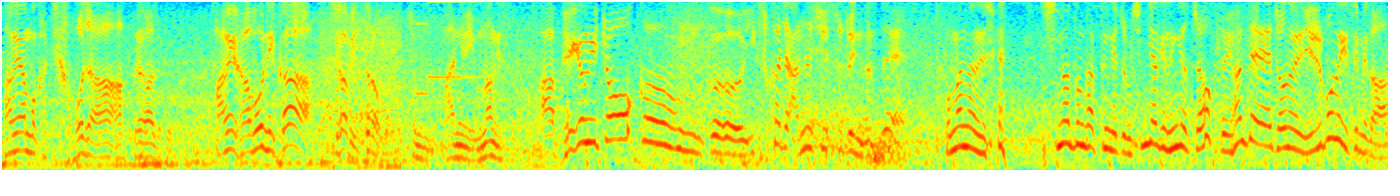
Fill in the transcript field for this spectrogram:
방에 한번 같이 가보자. 그래가지고 방에 가보니까 지갑이 있더라고. 좀 많이 민망했어. 아 배경이 조금 그 익숙하지 않으실 수도 있는데 보면은 신호등 같은 게 좀 신기하게 생겼죠? 저 현재 저는 일본에 있습니다.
